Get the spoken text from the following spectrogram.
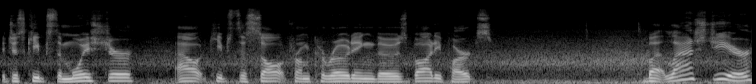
It just keeps the moisture out keeps the salt from corroding those body parts. But last year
